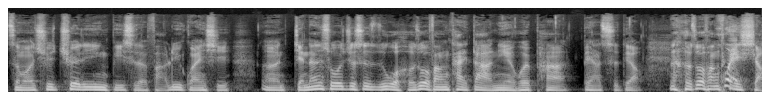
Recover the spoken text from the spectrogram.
怎么去确定彼此的法律关系？嗯、呃，简单说就是，如果合作方太大，你也会怕被他吃掉；那合作方太小，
